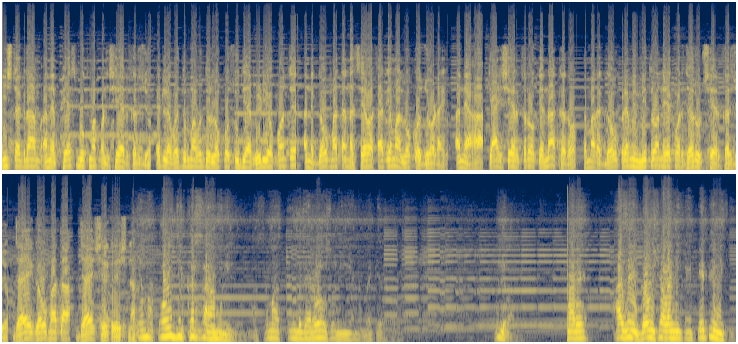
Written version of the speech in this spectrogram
ઇન્સ્ટાગ્રામ અને ફેસબુકમાં પણ શેર કરજો. એટલે વધુમાં વધુ લોકો સુધી આ વીડિયો પહોંચે અને ગૌ માતાના સેવા કાર્યમાં લોકો જોડાય. અને હા, ક્યાંય શેર કરો કે ના કરો, તમારા ગૌ પ્રેમી મિત્રોને એકવાર જરૂર શેર કરજો. જય ગૌ માતા, જય શ્રી કૃષ્ણ. એમાં કોઈ દી કરતા આમ નહીં. સમાજ તમે બધા રડો નહીં એના માટે? મારે આજે ગૌશાળાની કઈ પેટી નથી.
